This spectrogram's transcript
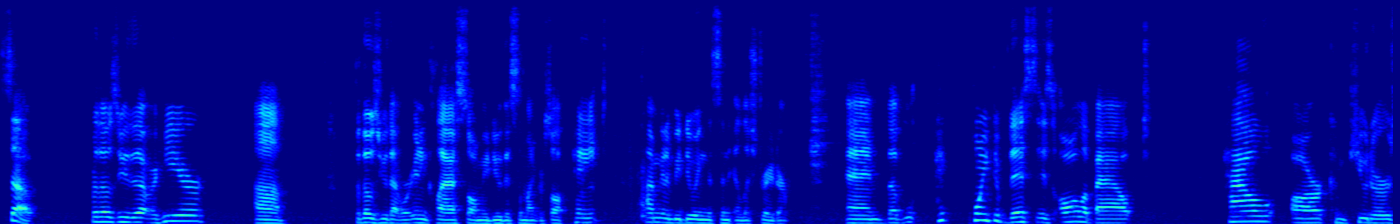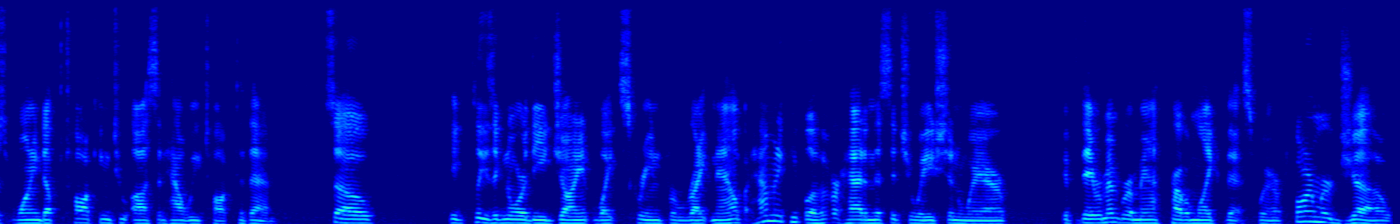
So, for those of you that were here, uh, for those of you that were in class saw me do this in Microsoft Paint, I'm going to be doing this in Illustrator. And the point of this is all about how our computers wind up talking to us and how we talk to them. So please ignore the giant white screen for right now, but how many people have ever had in this situation where if they remember a math problem like this, where Farmer Joe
